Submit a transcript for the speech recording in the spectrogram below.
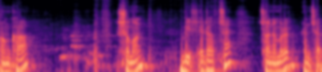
সংখ্যা সমান বিশ। এটা হচ্ছে ছয় নম্বরের অ্যান্সার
